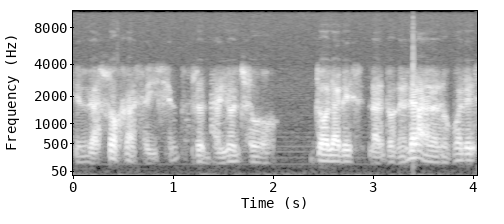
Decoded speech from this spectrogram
tiene la soja 638 dólares la tonelada, lo cual es,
